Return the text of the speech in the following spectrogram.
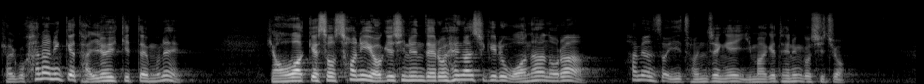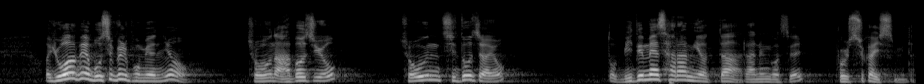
결국 하나님께 달려 있기 때문에 여호와께서 선히 여기시는 대로 행하시기를 원하노라 하면서 이 전쟁에 임하게 되는 것이죠. 요압의 모습을 보면요. 좋은 아버지요. 좋은 지도자요. 또 믿음의 사람이었다라는 것을 볼 수가 있습니다.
